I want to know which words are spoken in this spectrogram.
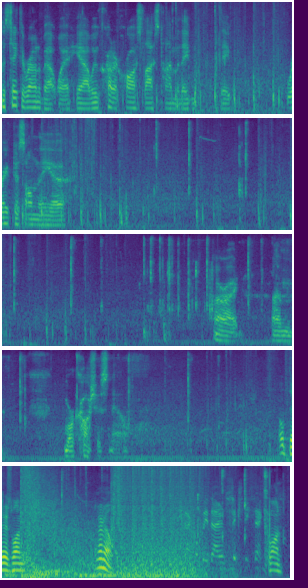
Let's take the roundabout way. Yeah, we cut across last time and they they raped us on the. Uh... All right, I'm more cautious now. Oh, there's one. I don't know. That will be down 60 seconds. Come on.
